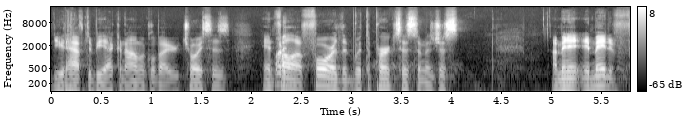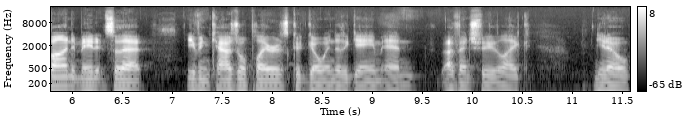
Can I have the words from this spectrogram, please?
you'd have to be economical about your choices and fallout 4 the, with the perk system is just i mean it, it made it fun it made it so that even casual players could go into the game and eventually like you know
